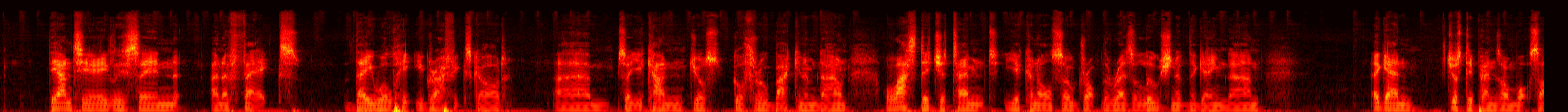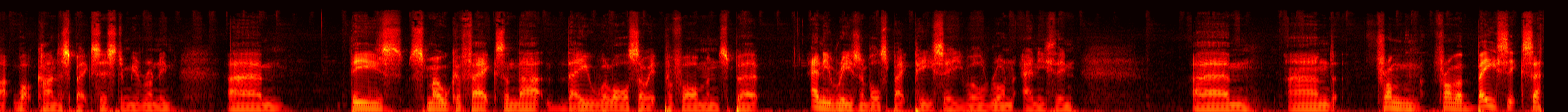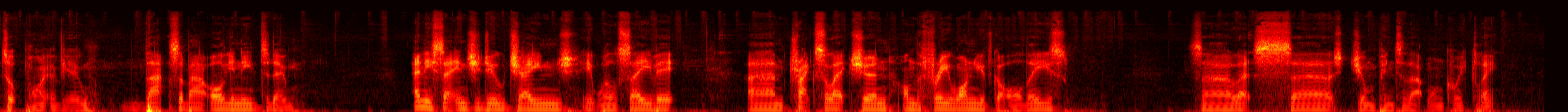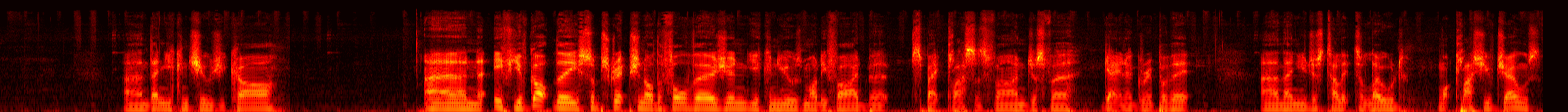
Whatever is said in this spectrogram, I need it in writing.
the anti-aliasing and effects, they will hit your graphics card. Um, so you can just go through backing them down. Last ditch attempt, you can also drop the resolution of the game down. Again, just depends on what what kind of spec system you're running. Um, these smoke effects and that they will also hit performance, but any reasonable spec PC will run anything. Um, and from from a basic setup point of view, that's about all you need to do. Any settings you do change, it will save it. Um, track selection, on the free one you've got all these. So let's, uh, let's jump into that one quickly. And then you can choose your car. And if you've got the subscription or the full version, you can use modified, but spec class is fine just for getting a grip of it. And then you just tell it to load what class you've chose.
